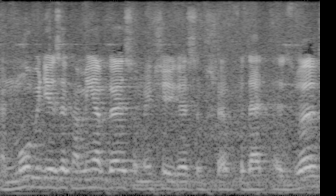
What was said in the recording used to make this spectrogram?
And more videos are coming up, guys, so make sure you guys subscribe for that as well.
